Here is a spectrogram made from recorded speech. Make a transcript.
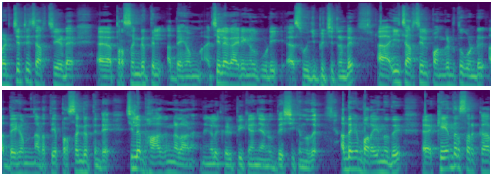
ബഡ്ജറ്റ് ചർച്ചയുടെ ആ, പ്രസംഗത്തിൽ അദ്ദേഹം ചില കാര്യങ്ങൾ കൂടി സൂചിപ്പിച്ചിട്ടുണ്ട്. ഈ ചർച്ചയിൽ പങ്കെടുത്തുകൊണ്ട് അദ്ദേഹം നടത്തിയ പ്രസംഗത്തിന്റെ ചില ഭാഗങ്ങളാണ് നിങ്ങൾ കേൾപ്പിക്കാൻ ഞാൻ ഉദ്ദേശിക്കുന്നത്. അദ്ദേഹം പറയുന്നത് കേന്ദ്ര സർക്കാർ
